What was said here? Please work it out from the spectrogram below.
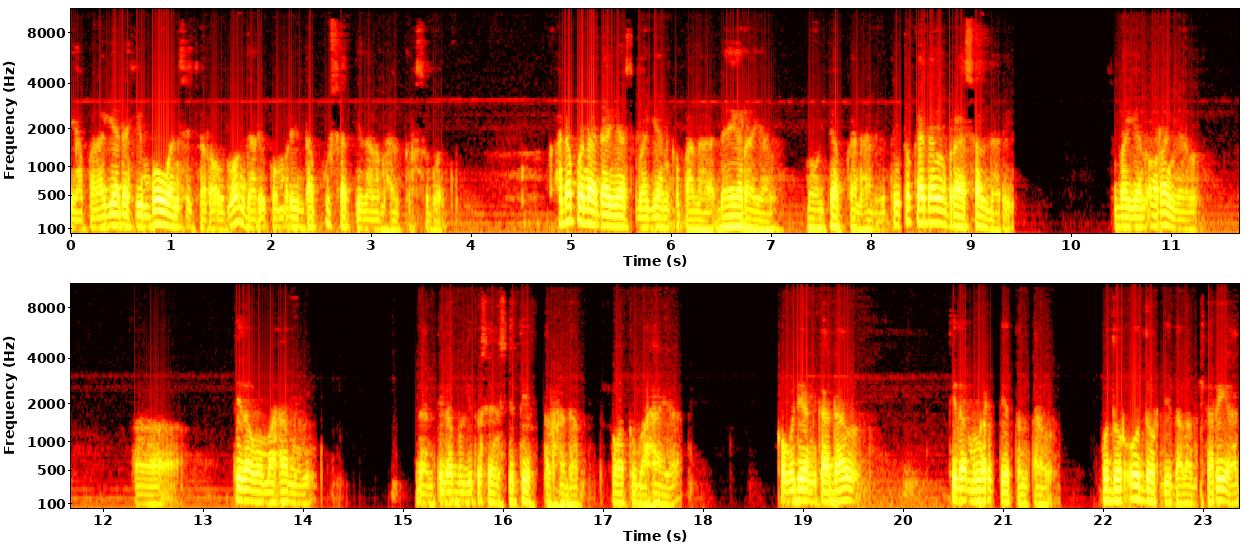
Ya, apalagi ada himbauan secara umum dari pemerintah pusat di dalam hal tersebut. Adapun adanya sebagian kepala daerah yang mengucapkan hal itu, itu kadang berasal dari sebagian orang yang uh, tidak memahami dan tidak begitu sensitif terhadap suatu bahaya. Kemudian kadang tidak mengerti tentang udur-udur di dalam syariat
